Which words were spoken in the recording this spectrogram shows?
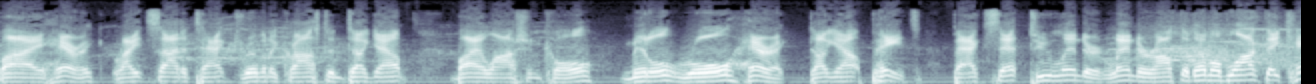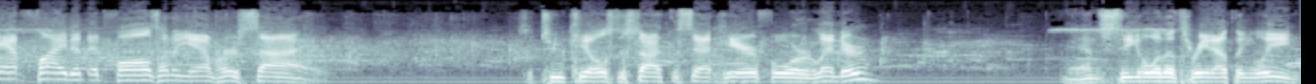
by Herrick. Right side attack, driven across and dug out by Cole. Middle roll, Herrick. Dug out Pates. Back set to Linder. Linder off the double block. They can't find it. It falls on the Amherst side. So two kills to start the set here for Linder. And Siegel with a 3 0 lead.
